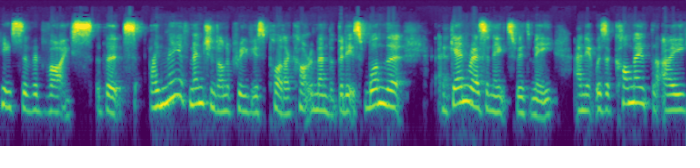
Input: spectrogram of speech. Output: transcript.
piece of advice that I may have mentioned on a previous pod, I can't remember, but it's one that again resonates with me. And it was a comment that I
